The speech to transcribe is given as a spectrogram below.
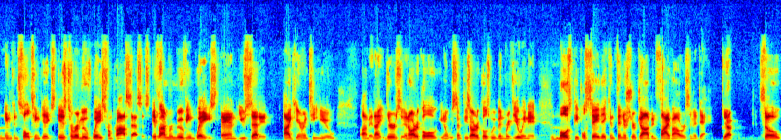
mm-hmm. in consulting gigs is to remove waste from processes. If right. I'm removing waste, and you said it, I guarantee you. Um, and I there's an article. You know, we sent these articles. We've been reviewing it. Mm-hmm. Most people say they can finish their job in five hours in a day. Yep. So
